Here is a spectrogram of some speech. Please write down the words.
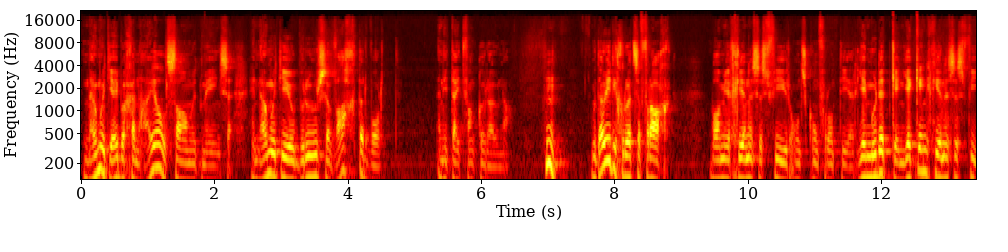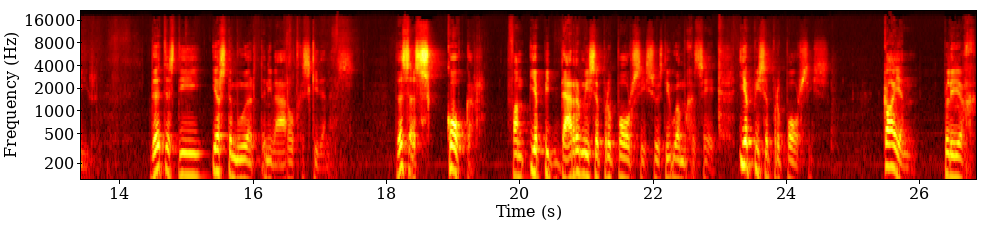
Nou moet jy begin huil saam met mense en nou moet jy jou broer se wagter word in die tyd van korona. Hm. Onthou jy die grootste vraag waarmee Genesis 4 ons konfronteer? Jy moet dit ken. Jy ken Genesis 4. Dit is die eerste moord in die wêreldgeskiedenis. Dis 'n skokker van epidermiese proporsies soos die oom gesê het. Epiese proporsies. Kain pleeg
